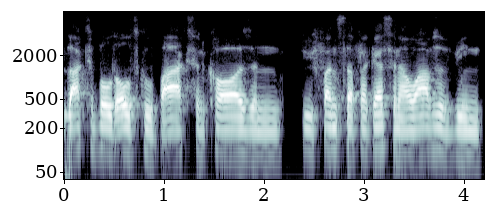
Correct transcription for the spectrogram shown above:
like to build old school bikes and cars and do fun stuff like this. And our wives have been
